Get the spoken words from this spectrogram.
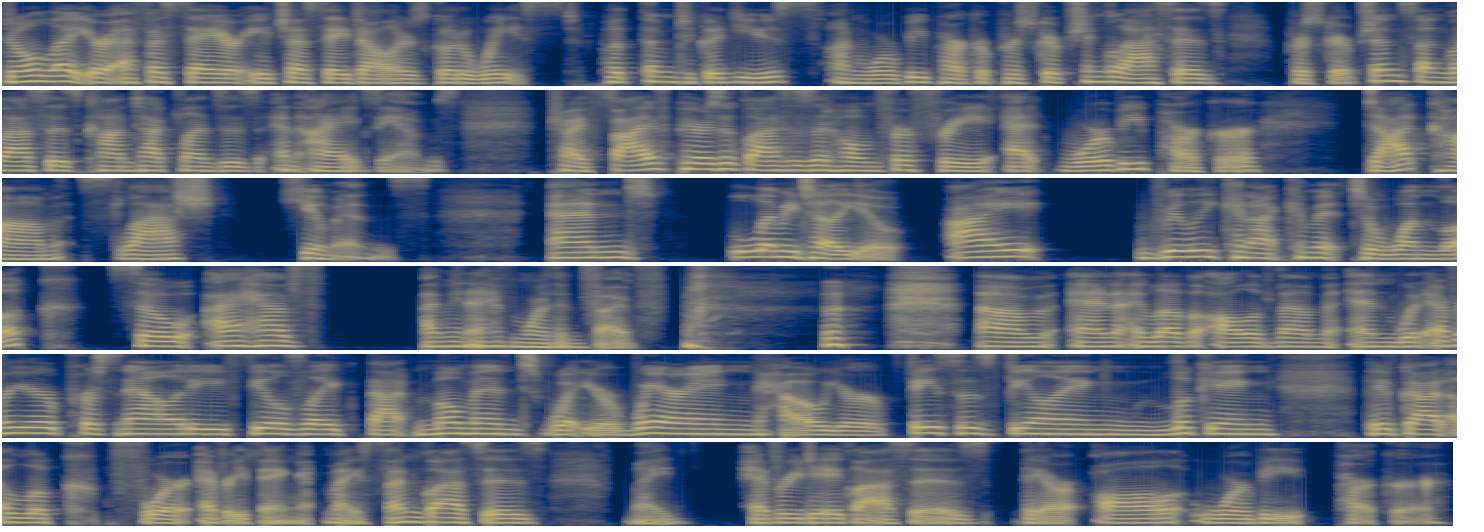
Don't let your FSA or HSA dollars go to waste. Put them to good use on Warby Parker prescription glasses, prescription sunglasses, contact lenses, and eye exams. Try five pairs of glasses at home for free at warbyparker.com slash humans. And let me tell you, I really cannot commit to one look. So I have, I mean, I have more than five. um, and I love all of them. And whatever your personality feels like that moment, what you're wearing, how your face is feeling, looking, they've got a look for everything. My sunglasses, my everyday glasses, they are all Warby Parker.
